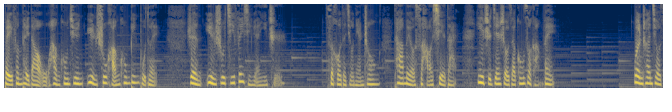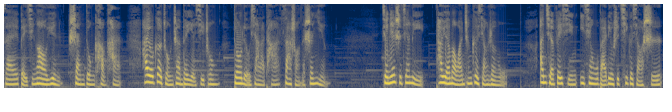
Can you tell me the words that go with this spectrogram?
被分配到武汉空军运输航空兵部队，任运输机飞行员一职。此后的九年中，他没有丝毫懈怠，一直坚守在工作岗位。汶川救灾、北京奥运、山东抗旱，还有各种战备演习中，都留下了他飒爽的身影。九年时间里，他圆满完成各项任务，安全飞行一千五百六十七个小时，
